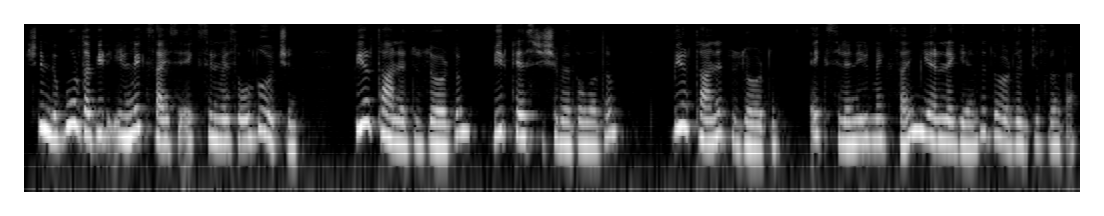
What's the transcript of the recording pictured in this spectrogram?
Şimdi burada bir ilmek sayısı eksilmesi olduğu için bir tane düz ördüm. Bir kez şişime doladım. Bir tane düz ördüm. Eksilen ilmek sayım yerine geldi. Dördüncü sırada.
